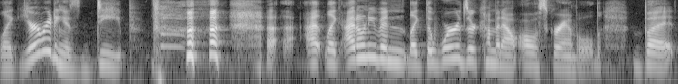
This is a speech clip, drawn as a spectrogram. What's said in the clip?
like your reading is deep. I, like, I don't even, like, the words are coming out all scrambled, but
